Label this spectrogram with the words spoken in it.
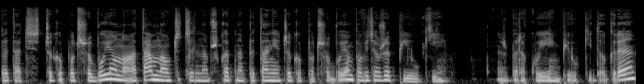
pytać, czego potrzebują, no a tam nauczyciel na przykład na pytanie, czego potrzebują, powiedział, że piłki, że brakuje im piłki do gry.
